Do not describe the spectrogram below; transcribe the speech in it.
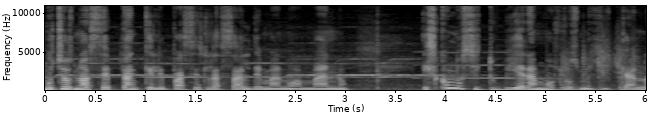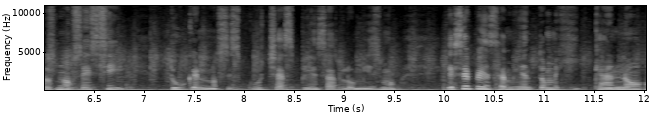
Muchos no aceptan que le pases la sal de mano a mano. Es como si tuviéramos los mexicanos, no sé si tú que nos escuchas piensas lo mismo, ese pensamiento mexicano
